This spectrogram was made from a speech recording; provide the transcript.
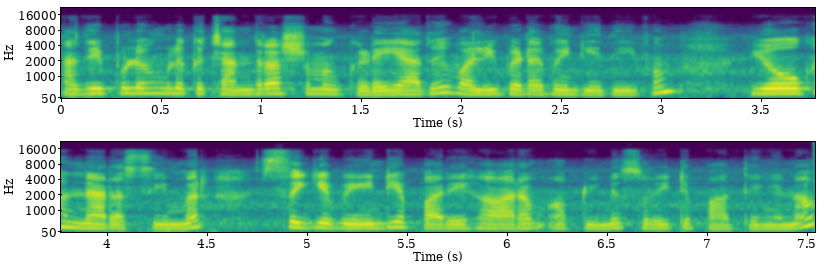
அதே போல் உங்களுக்கு சந்திராசிரமம் கிடையாது. வழிபட வேண்டிய தெய்வம் யோக நரசிம்மர். செய்ய வேண்டிய பரிகாரம் அப்படின்னு சொல்லிட்டு பார்த்தீங்கன்னா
